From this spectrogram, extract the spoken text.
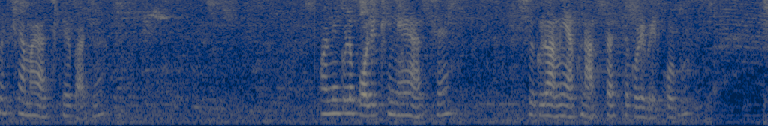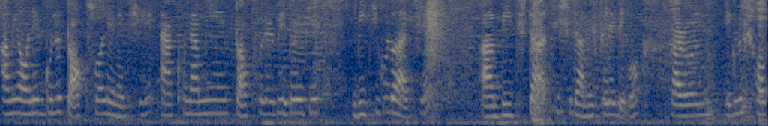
হচ্ছে আমার আজকের বাজার। অনেকগুলো পলিথিনে আছে। সেগুলো আমি এখন আস্তে আস্তে করে বের করব। আমি অনেকগুলো টক ফল এনেছি। এখন আমি টক ফলের ভেতরে যে বিচিগুলো আছে বীজটা আছে, সেটা আমি ফেলে দেব। কারণ এগুলো সব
